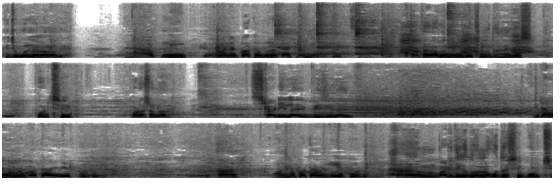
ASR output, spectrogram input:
কিছু বললেন আমাকে? হ্যাঁ, আপনি মানে কথাগুলো কাকে মিন করছেন? কথা কাকে মিন করছেন তো আমি জাস্ট পড়ছি পড়াশোনা। স্টাডি লাইফ বিজি লাইফ এটা অন্য কোথাও গিয়ে পড়ুন। হ্যাঁ? অন্য কোথাও গিয়ে পড়ুন। হ্যাঁ বাড়ি থেকে তো অন্য কোথাও সে পড়ছি।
